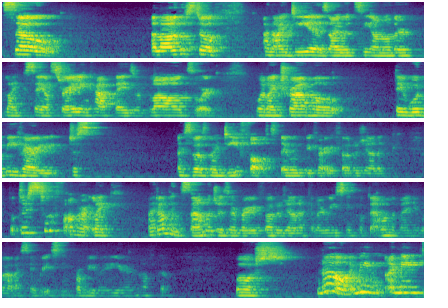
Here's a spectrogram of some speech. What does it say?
so a lot of the stuff and ideas I would see on other like say Australian cafes or blogs or when I travel, they would be very just. I suppose by default they would be very photogenic. But there's stuff on our like I don't think sandwiches are very photogenic, and I recently put them on the menu. Well, I say recently, probably about a year and a half ago. But no, I mean, I mean,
